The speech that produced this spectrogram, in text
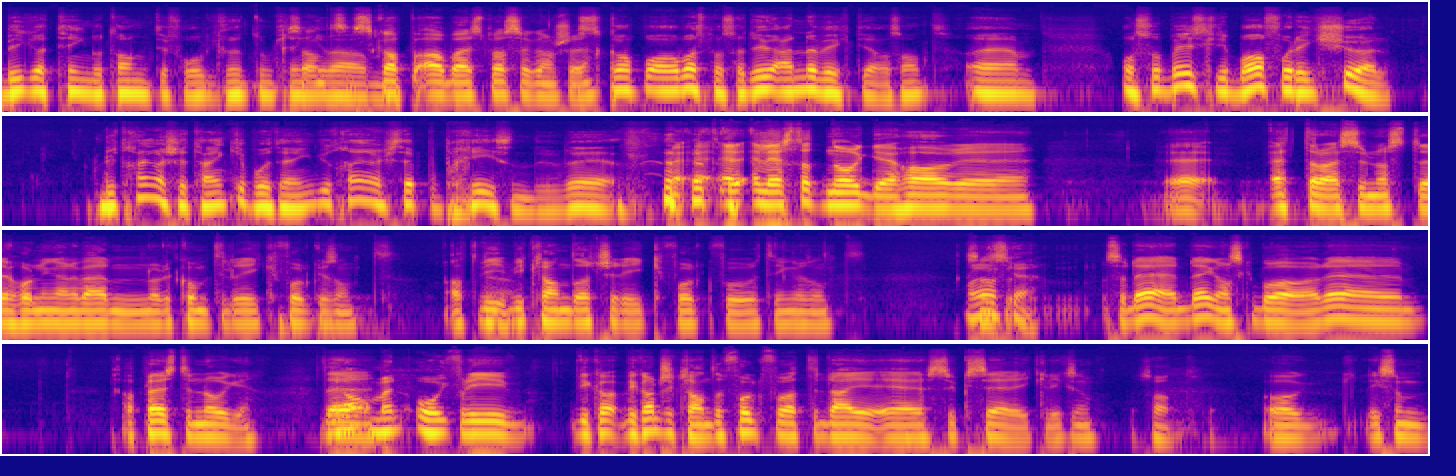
bygger ting og tang til folk rundt omkring i verden. Skape arbeidsplasser, kanskje. Skape arbeidsplasser, det er jo enda viktigere. sant? Um, og så basically bare for deg sjøl. Du trenger ikke tenke på ting. Du trenger ikke se på prisen. du vet. Jeg, jeg leste at Norge har eh, eh, et av de sunneste holdningene i verden når det kommer til rike folk og sånt. At vi, Ja. vi klandrer ikke rike folk for ting og sånt. Så, okay. så, så det, det er ganske bra. Det er applaus til Norge. Det, ja, men og, Fordi vi kan, vi kan ikke klandre folk for at de er suksessrike, liksom. sant. Og liksom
